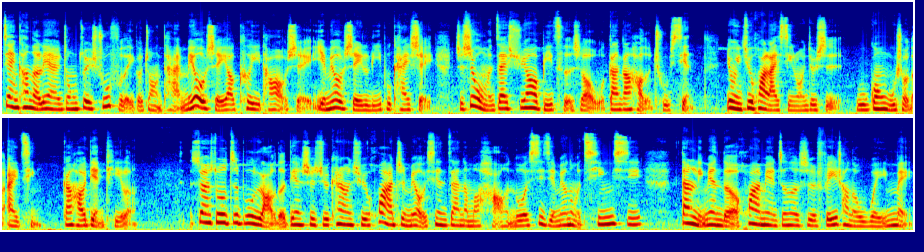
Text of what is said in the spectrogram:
健康的恋爱中，最舒服的一个状态，没有谁要刻意讨好谁，也没有谁离不开谁，只是我们在需要彼此的时候，我刚刚好的出现。用一句话来形容，就是无功无守的爱情，刚好点题了。虽然说这部老的电视剧看上去画质没有现在那么好，很多细节没有那么清晰，但里面的画面真的是非常的唯美，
